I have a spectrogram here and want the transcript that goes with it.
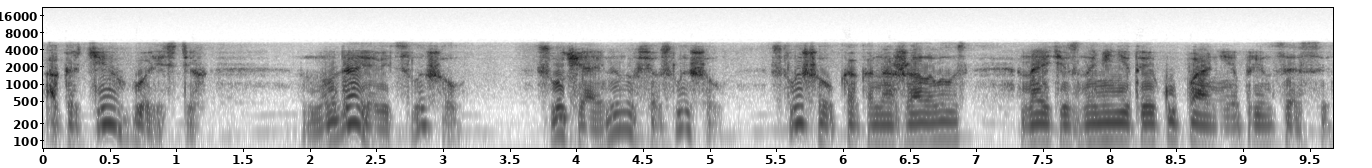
О каких горестях? Ну да, я ведь слышал. Случайно, но все слышал. Слышал, как она жаловалась на эти знаменитые купания принцессы.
